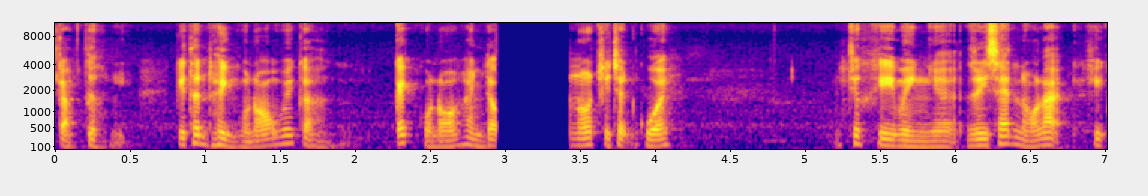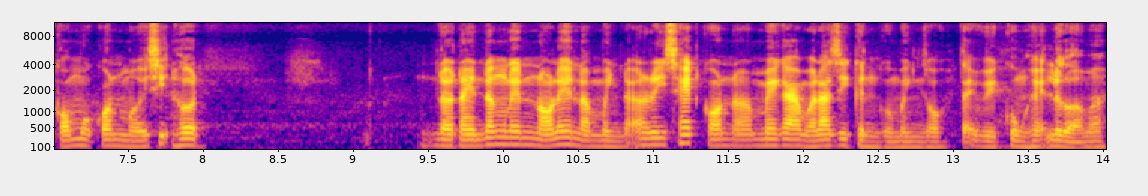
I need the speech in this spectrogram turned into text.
Cảm tưởng cái thân hình của nó với cả cách của nó hành động nó trên trận cuối. Trước khi mình ờ, reset nó lại khi có một con mới xịn hơn. Đợt này nâng lên nó lên là mình đã reset con ờ, Mega Blaziken của mình rồi tại vì cùng hệ lửa mà.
